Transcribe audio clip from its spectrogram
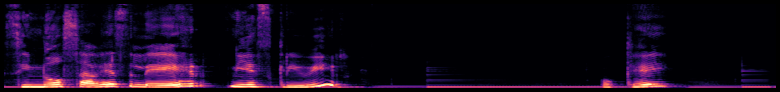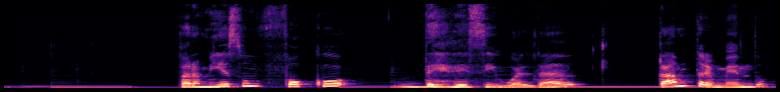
si no sabes leer ni escribir? ¿Ok? Para mí es un foco de desigualdad tan tremendo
